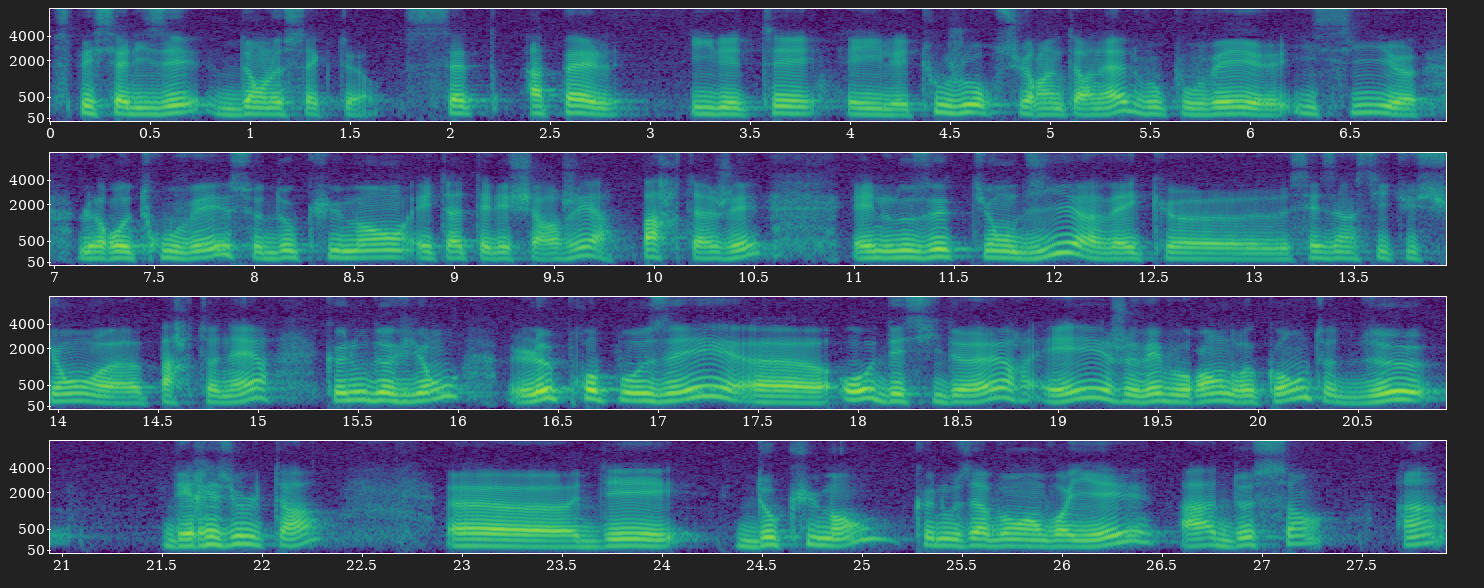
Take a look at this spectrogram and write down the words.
spécialisé dans le secteur. Cet appel il était et il est toujours sur Internet. Vous pouvez euh, ici euh, le retrouver. Ce document est à télécharger, à partager. Et nous nous étions dit avec euh, ces institutions partenaires que nous devions le proposer aux décideurs et je vais vous rendre compte de, des résultats des documents que nous avons envoyés à 201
